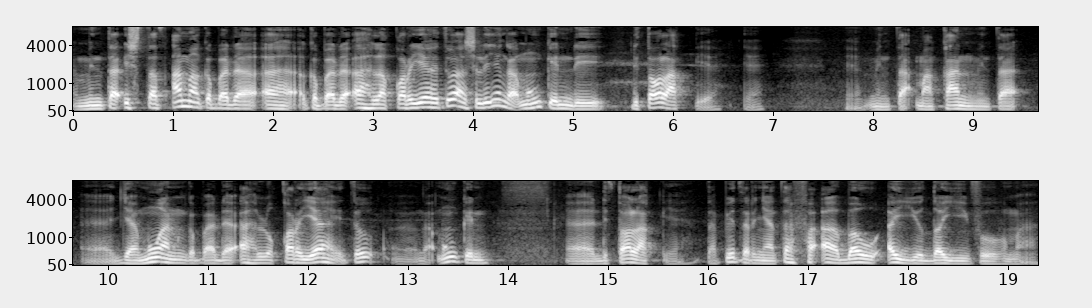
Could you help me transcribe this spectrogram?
minta istat ama kepada uh, kepada ahla Korea itu aslinya nggak mungkin di, ditolak ya, ya ya minta makan minta jamuan kepada ahlu qaryah itu eh, nggak mungkin eh, ditolak ya. Tapi ternyata fa'abau ayyudayifuhuma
